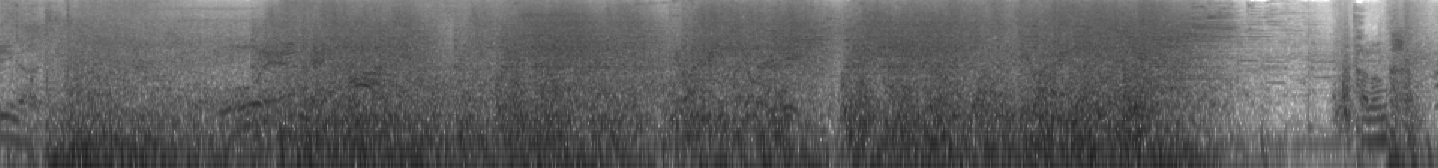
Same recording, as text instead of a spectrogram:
俺頼んだ。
